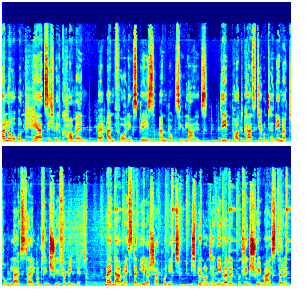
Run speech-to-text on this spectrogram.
Hallo und herzlich willkommen bei Unfolding Space Unboxing Lives, dem Podcast, der Unternehmertum, Lifestyle und Feng Shui verbindet. Mein Name ist Daniela Schaponic, ich bin Unternehmerin und Feng Shui-Meisterin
